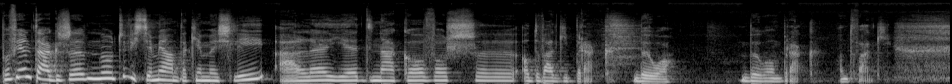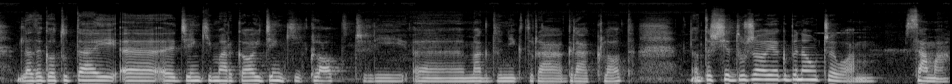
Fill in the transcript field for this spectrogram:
Powiem tak, że no oczywiście miałam takie myśli, ale jednakowoż y, odwagi brak było. Było brak odwagi. Dlatego tutaj e, e dzięki Margo i dzięki Klot, czyli e, Magduni, która gra Klot, no też się dużo jakby nauczyłam sama.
